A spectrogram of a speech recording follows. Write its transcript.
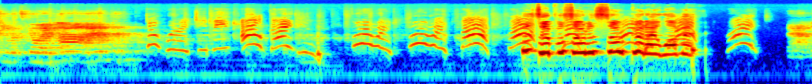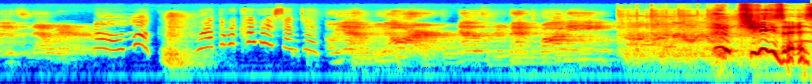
see what's going on. Don't worry, TB. I'll guide you. Forward, forward, back, back. This episode is so good, I love it. Right. That leads nowhere. No, look. We're at the recovery center. Oh yeah, we are. Now let's bring back Bobby. Jesus!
